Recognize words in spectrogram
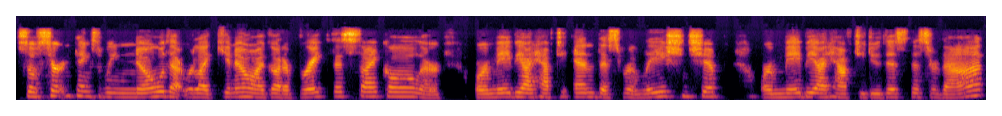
So certain things we know that we're like, you know, I got to break this cycle or or maybe I have to end this relationship, or maybe I have to do this, this, or that.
